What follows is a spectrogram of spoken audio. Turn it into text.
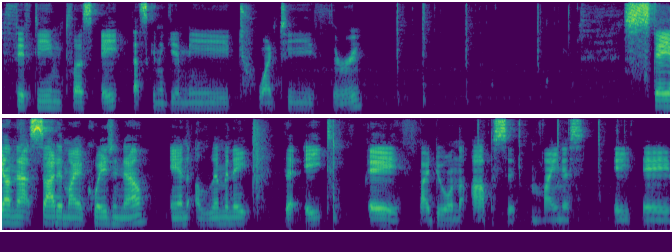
15 plus 8, that's going to give me 23. Stay on that side of my equation now and eliminate the 8a by doing the opposite, minus 8a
